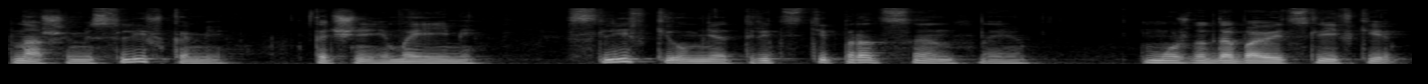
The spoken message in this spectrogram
нашими сливками, точнее моими. Сливки у меня 30-процентные. Можно добавить сливки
